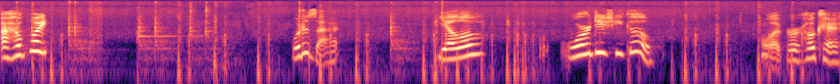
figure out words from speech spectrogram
I hope I, what is that? Yellow? Where did he go? Whatever, okay.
